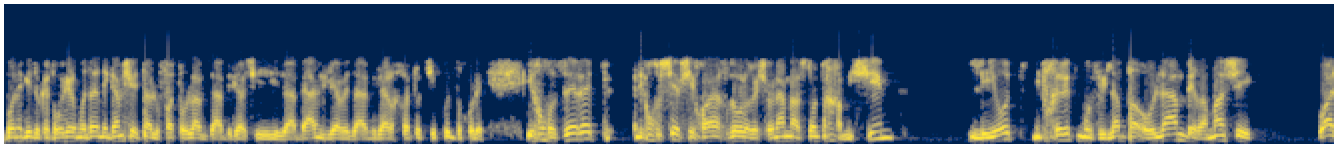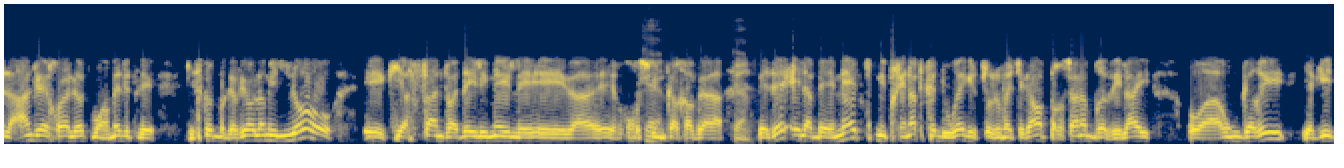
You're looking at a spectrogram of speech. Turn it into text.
בוא נגיד בכדורגל המודרני, גם שהייתה אלופת עולם זה היה בגלל שהיא, זה היה באנגליה וזה היה בגלל החלטות שיפוט וכולי. היא חוזרת, אני חושב שהיא יכולה לחזור לראשונה מהשנות החמישים, להיות נבחרת מובילה בעולם ברמה שהיא וואלה, אנגליה יכולה להיות מועמדת לזכות בגביע העולמי לא אה, כי הסאנט והדיילי מייל אה, אה, חושבים כן, ככה וה, כן. וזה, אלא באמת מבחינת כדורגל, זאת אומרת שגם הפרשן הברזילאי או ההונגרי יגיד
